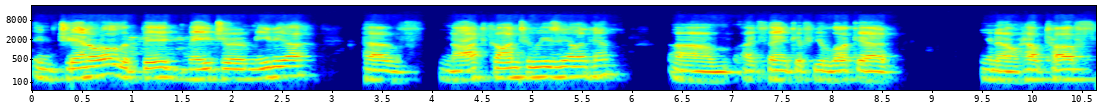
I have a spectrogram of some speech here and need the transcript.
in general the big major media have not gone too easy on him. Um, I think if you look at you know how tough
